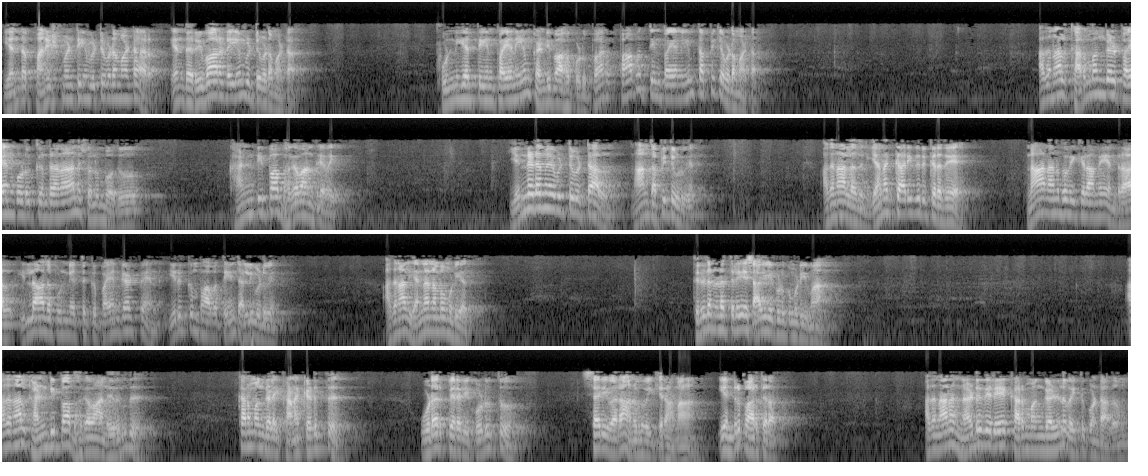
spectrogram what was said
எந்த பனிஷ்மெண்ட்டையும் விட்டுவிட மாட்டார். எந்த ரிவார்டையும் விட்டுவிட மாட்டார். புண்ணியத்தின் பயனையும் கண்டிப்பாக கொடுப்பார். பாபத்தின் பயனையும் தப்பிக்க விட மாட்டார். அதனால் கர்மங்கள் பயன் கொடுக்கின்றனான்னு சொல்லும்போது கண்டிப்பா பகவான் தேவை. என்னிடமே விட்டு விட்டால் நான் தப்பித்து விடுவேன். அதனால் அது எனக்கு அறிவு இருக்கிறதே. நான் அனுபவிக்கலாமே என்றால் இல்லாத புண்ணியத்துக்கு பயன் கேட்பேன் இருக்கும் பாவத்தையும் தள்ளி விடுவேன் அதனால் என்ன நம்ப முடியாது? திருடனிடத்திலேயே சாவியை கொடுக்க முடியுமா? அதனால் கண்டிப்பா பகவான் இருந்து கர்மங்களை கணக்கெடுத்து உடற்பிறவி கொடுத்து சரிவர அனுபவிக்கிறானா என்று பார்க்கிறார். அதனால நடுவிலே கர்மங்கள்னு வைத்துக் கொண்டாலும்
